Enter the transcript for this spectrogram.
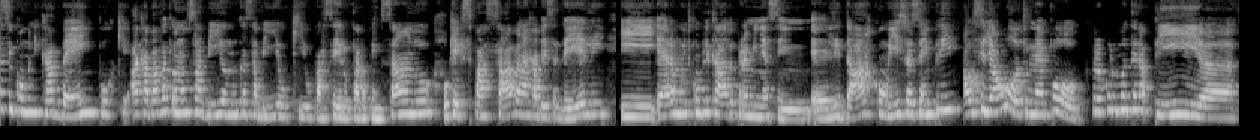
a se comunicar bem, porque acabava que eu não sabia, eu nunca sabia o que o parceiro estava pensando, o que que se passava na cabeça dele, e era muito complicado para mim, assim, é, lidar com isso é sempre auxiliar o outro, né? Pô, procura uma terapia.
